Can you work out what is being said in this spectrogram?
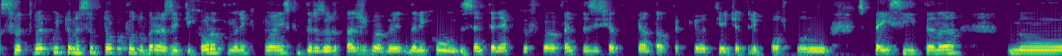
светове, които не са толкова добре развити. Хората, нали, като мен искат да разберат тази бе, нали, хубаво, десент е някакъв фентези свят, така нататък, тия четири по-скоро, спейси и тъна. Но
